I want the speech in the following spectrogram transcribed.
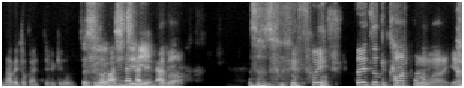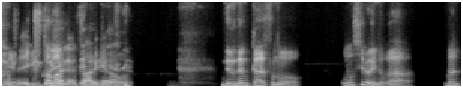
鍋とかやってるけど。そう川の中で鍋かそうそう、そういう、それちょっと変わったのは、いやエクストリームなやつあるけど。でもなんかその面白いのが、まあ、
